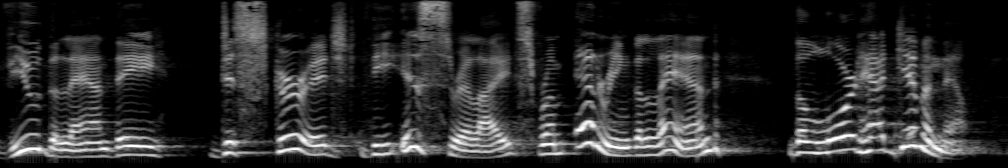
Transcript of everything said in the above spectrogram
viewed the land, they discouraged the Israelites from entering the land the Lord had given them.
